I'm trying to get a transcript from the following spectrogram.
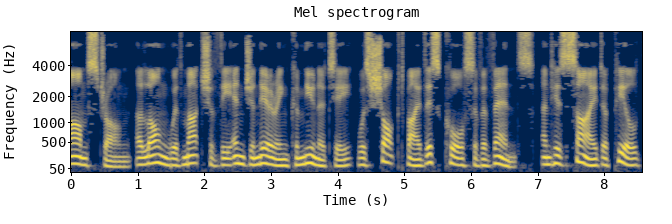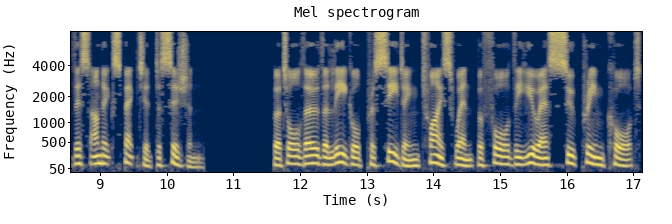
Armstrong, along with much of the engineering community was shocked by this course of events, and his side appealed this unexpected decision but although the legal proceeding twice went before the U.S. Supreme Court,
